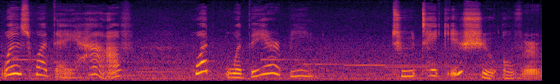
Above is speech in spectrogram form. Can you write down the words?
with what they have, what would there be to take issue over?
